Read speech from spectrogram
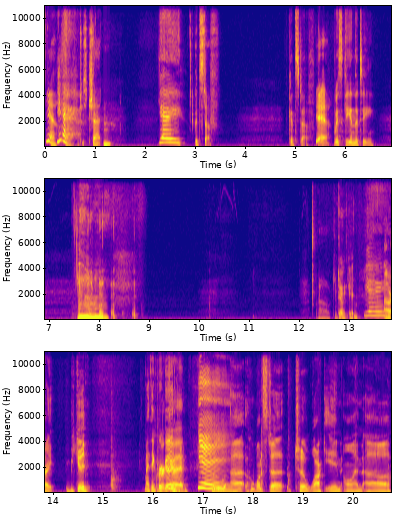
Yeah. Yeah. Just chatting. Yay! Good stuff. Good stuff. Yeah. Whiskey and the tea. Okie Very dokie. good. Yay! All right, Be good? I think we're, We're good. good. Who, uh, who wants to to walk in on uh,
